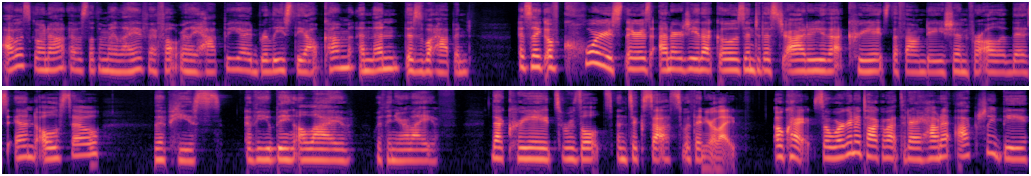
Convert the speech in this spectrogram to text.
I was going out, I was living my life, I felt really happy, I'd released the outcome, and then this is what happened. It's like, of course, there is energy that goes into the strategy that creates the foundation for all of this, and also the piece of you being alive within your life that creates results and success within your life. Okay, so we're gonna talk about today how to actually be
